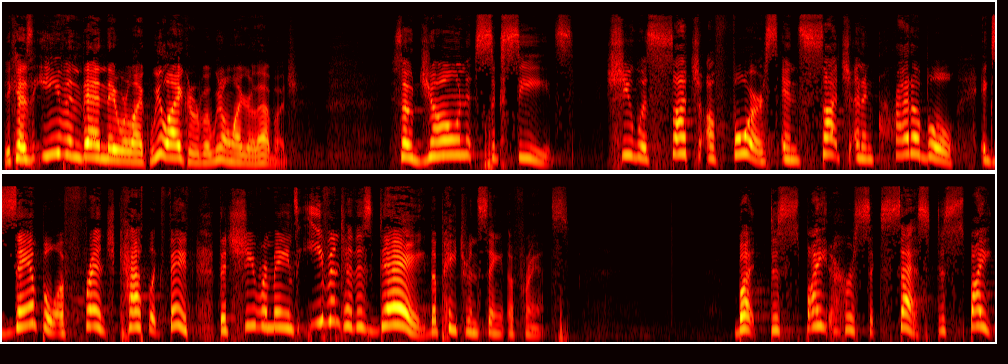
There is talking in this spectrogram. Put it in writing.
Because even then, they were like, we like her, but we don't like her that much. So Joan succeeds. She was such a force and such an incredible example of French Catholic faith that she remains, even to this day, the patron saint of France. But despite her success, despite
